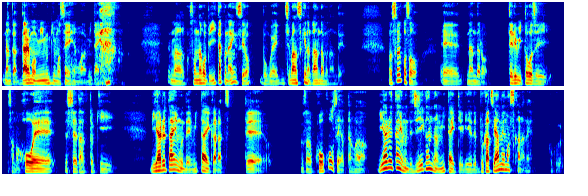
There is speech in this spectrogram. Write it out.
なんか誰も見向きもせえへんわ、みたいな まあ、そんなこと言いたくないんですよ。僕が一番好きなガンダムなんで。それこそ、えー、なんだろう、テレビ当時、その放映してた時、リアルタイムで見たいからつって、その高校生やったのが、リアルタイムで G ガンダム見たいっていう理由で部活辞めますからね、僕。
